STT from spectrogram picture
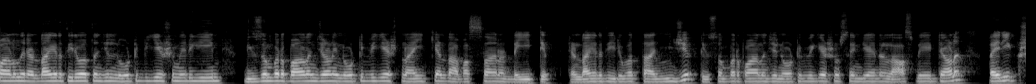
പതിനൊന്ന് രണ്ടായിരത്തി ഇരുപത്തഞ്ചിൽ നോട്ടിഫിക്കേഷൻ വരികയും ഡിസംബർ പതിനഞ്ചാണ് നോട്ടിഫിക്കേഷൻ അയക്കേണ്ട അവസാന ഡേറ്റ് രണ്ടായിരത്തി ഇരുപത്തി അഞ്ച് ഡിസംബർ പതിനഞ്ച് നോട്ടിഫിക്കേഷൻ സെൻഡ് ചെയ്യേണ്ട ലാസ്റ്റ് ഡേറ്റ് ആണ്. പരീക്ഷ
